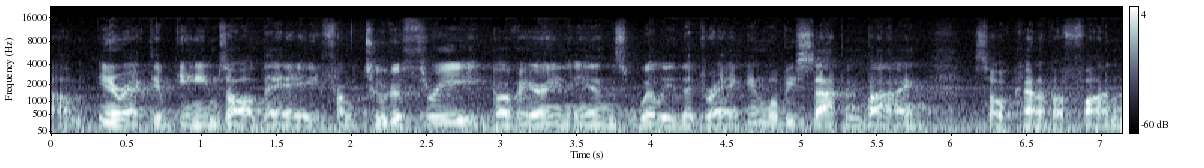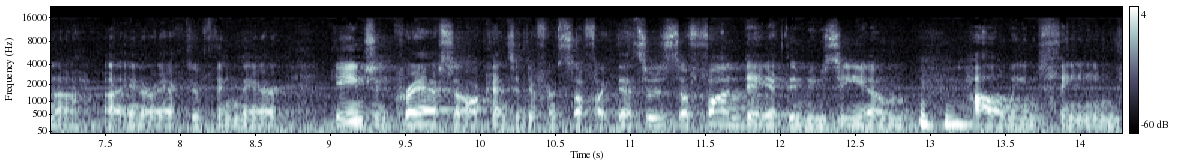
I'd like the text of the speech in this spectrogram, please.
um, interactive games all day from 2 to 3. Bavarian Inn's Willie the Dragon will be stopping by, so kind of a fun uh, uh, interactive thing there. Games and crafts and all kinds of different stuff like that. So it's a fun day at the museum, Halloween themed,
